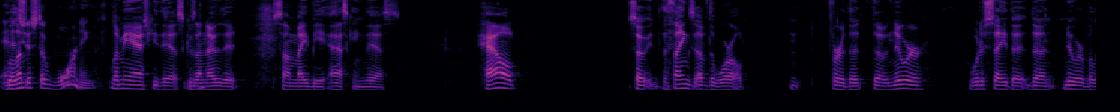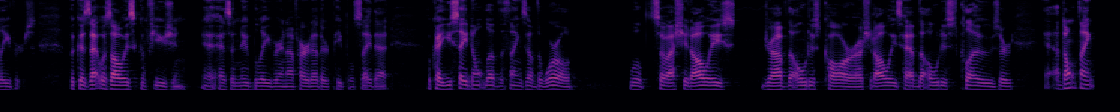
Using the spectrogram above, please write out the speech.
and Well, it's just a warning. let me ask you this because Mm-hmm. I know that some may be asking this. How so the things of the world for the the newer we'll just say the the newer believers because that was always a confusion as a new believer and I've heard other people say that okay you say don't love the things of the world well so I should always drive the oldest car or I should always have the oldest clothes or I don't think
